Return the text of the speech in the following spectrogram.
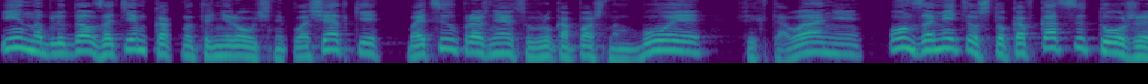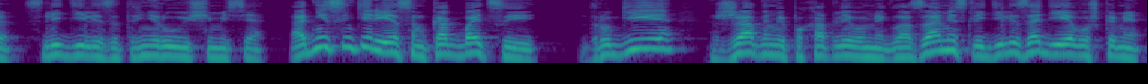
и наблюдал за тем, как на тренировочной площадке бойцы упражняются в рукопашном бое, фехтовании. Он заметил, что кавказцы тоже следили за тренирующимися. Одни с интересом, как бойцы, Другие с жадными похотливыми глазами следили за девушками,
